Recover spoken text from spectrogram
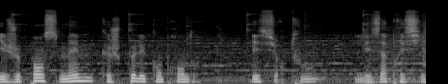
et je pense même que je peux les comprendre et surtout les apprécier.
